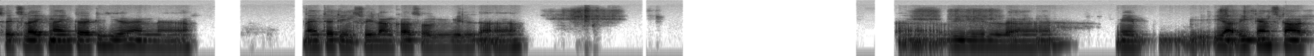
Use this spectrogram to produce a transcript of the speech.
So it's like 9.30 here and uh, 9.30 in Sri Lanka. So we will, uh, uh, we will uh, maybe, yeah, we can start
